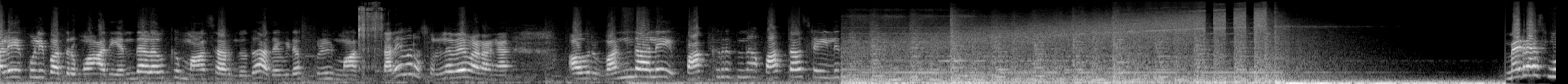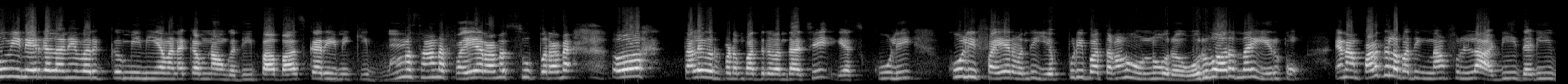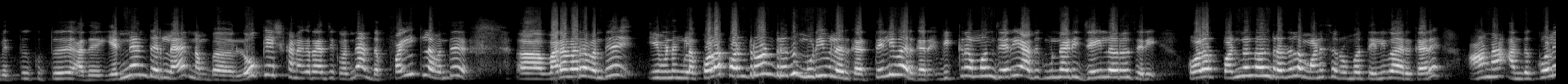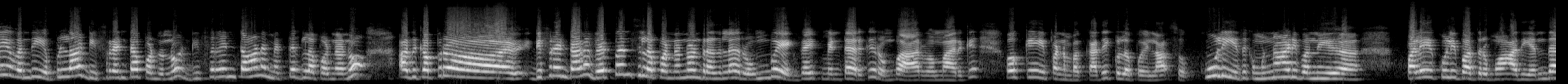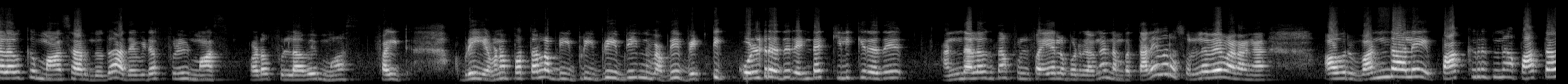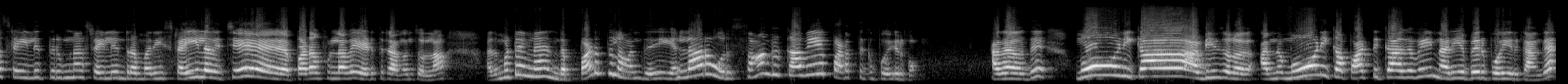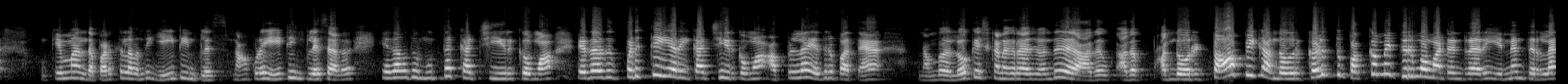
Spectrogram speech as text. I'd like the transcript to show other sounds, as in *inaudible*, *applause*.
பழைய கூலி பார்த்துருப்போம் அது எந்த அளவுக்கு மாசா இருந்ததோ அதை விட ஃபுல் மாஸ் தலைவரை சொல்லவே வேணாங்க. அவர் வந்தாலே பார்க்கறதுனா பார்த்தா ஸ்டைலு மெட்ராஸ் மூவி நேர்கள் அனைவருக்கும் இனிய வணக்கம். நான் உங்க தீபா பாஸ்கர். இன்னைக்கு மாசான ஃபயரான சூப்பரான ஓ தலைவர் படம் பார்த்துட்டு வந்தாச்சு. எஸ் கூலி. கூலி ஃபயர் வந்து எப்படி பார்த்தாலும் இன்னும் ஒரு ஒரு வாரம் தான் இருக்கும். ஏன்னா படத்துல பாத்தீங்கன்னா ஃபுல்லா அடி தடி வெத்து குத்து அது என்னன்னு தெரியல. நம்ம லோகேஷ் கனகராஜுக்கு வந்து அந்த ஃபைட்ல வந்து வர வர வந்து இவனுங்களை கொலை பண்றோன்றது முடிவுல இருக்காரு தெளிவா இருக்காரு. விக்ரமும் சரி அதுக்கு முன்னாடி ஜெயிலரும் சரி. கொலை பண்ணணுன்றதுல மனுஷன் ரொம்ப தெளிவா இருக்காரு. ஆனா அந்த கொலையை வந்து எப்படிலாம் டிஃப்ரெண்டா பண்ணணும் டிஃப்ரெண்டான மெத்தட்ல பண்ணணும் அதுக்கப்புறம் டிஃப்ரெண்டான வெப்பன்ஸ்ல பண்ணணுன்றதுல ரொம்ப எக்ஸைட்மெண்ட்டா இருக்கு ரொம்ப ஆர்வமா இருக்கு. ஓகே இப்போ நம்ம கதைக்குள்ள போயிடலாம். ஸோ கூலி இதுக்கு முன்னாடி பண்ணி பழைய கூலி பார்த்துருப்போம். அது எந்த அளவுக்கு மாசா இருந்ததோ அதை விட ஃபுல் மாஸ் படம் ஃபுல்லாவே மாஸ் ஃபைட் அப்படியே எவனை பார்த்தாலும் அப்படி இப்படி இப்படி இப்படின்னு அப்படியே வெட்டி கொள்றது ரெண்டா கிழிக்கிறது அந்த அளவுக்கு தான் ஃபுல் ஃபயரில் போட்டிருக்காங்க. நம்ம தலைவரை சொல்லவே வேணாங்க. அவர் வந்தாலே பார்க்கறதுனா பார்த்தா ஸ்டைலு திரும்பினா ஸ்டைலுன்ற மாதிரி ஸ்டைலை வச்சே படம் ஃபுல்லாகவே எடுத்துட்டாங்கன்னு சொல்லலாம். அது மட்டும் இல்லை இந்த படத்தில் வந்து எல்லாரும் ஒரு சாங்குக்காகவே படத்துக்கு போயிருக்கோம். அதாவது மோனிகா அப்படின்னு சொல்லுவாங்க. அந்த மோனிகா பாட்டுக்காகவே நிறைய பேர் போயிருக்காங்க. முக்கியமாக அந்த படத்தில் வந்து எயிட்டீன் ப்ளஸ் நான் கூட எயிட்டீன் பிளஸ் ஏதாவது முத்த காட்சி இருக்குமா? ஏதாவது படுக்கை அறை காட்சி இருக்குமா? அப்படிலாம் எதிர்பார்த்தேன். நம்ம லோகேஷ் கனகராஜ் வந்து அதை அதை அந்த ஒரு டாபிக் அந்த ஒரு கழுத்து பக்கமே திரும்ப மாட்டேன்றாரு. என்னன்னு தெரியல.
